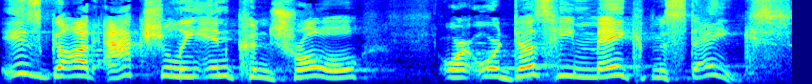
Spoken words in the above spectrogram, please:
Is God actually in control, or, or does he make mistakes?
